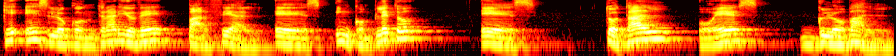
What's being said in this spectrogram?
¿Qué es lo contrario de parcial? ¿Es incompleto? ¿Es total o es global?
